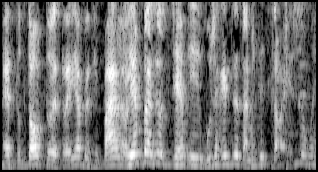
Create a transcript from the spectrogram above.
En tu top, tu estrella principal. Siempre ha sido. siempre- y mucha gente también criticaba eso, güey.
